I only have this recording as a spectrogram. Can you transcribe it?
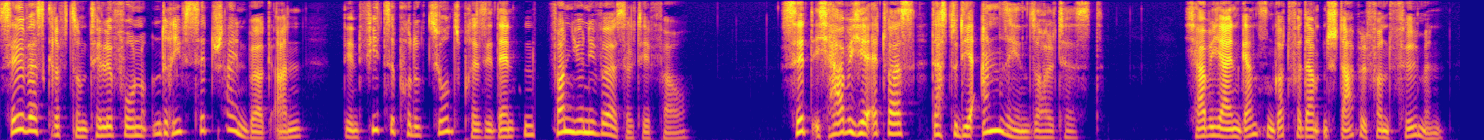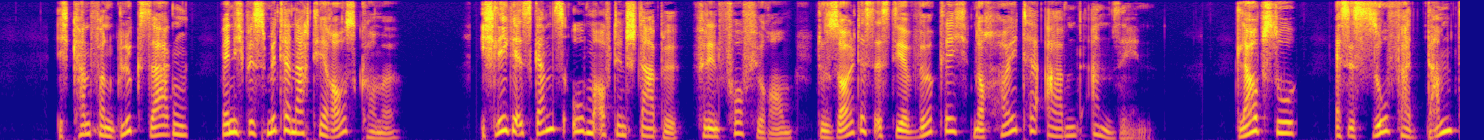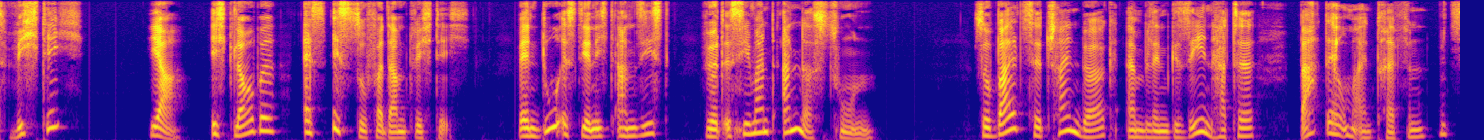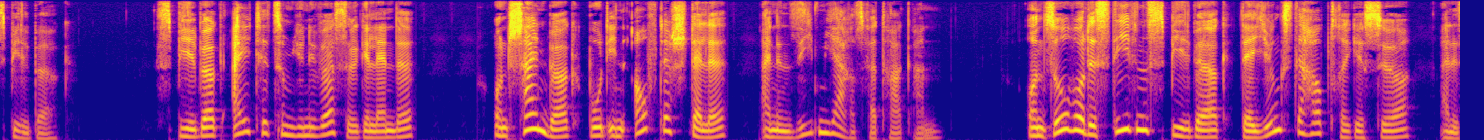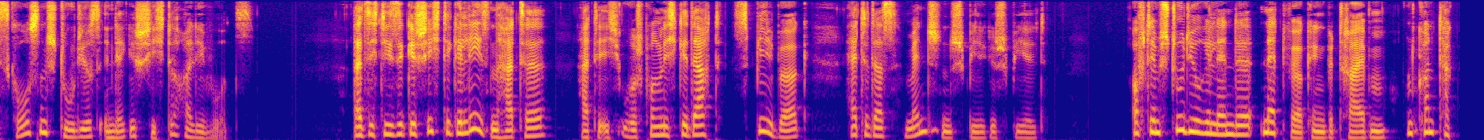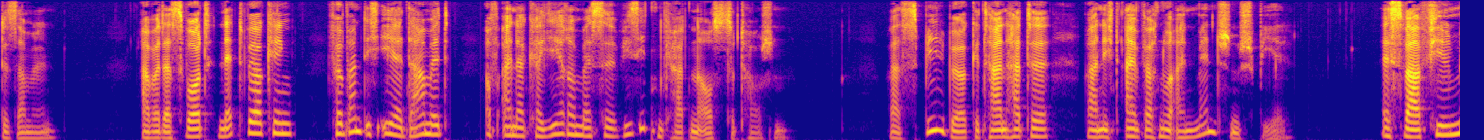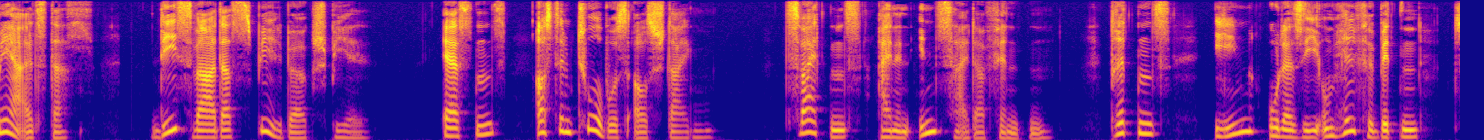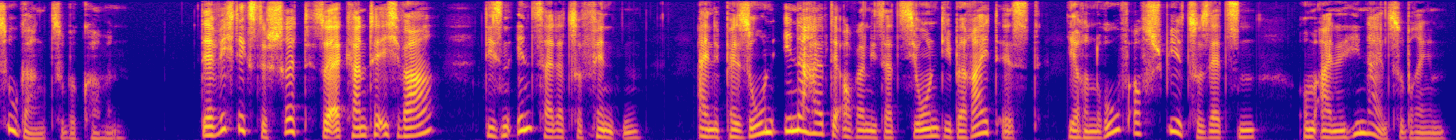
Silvers griff zum Telefon und rief Sid Scheinberg an, den Vizeproduktionspräsidenten von Universal TV. Sid, ich habe hier etwas, das du dir ansehen solltest. Ich habe hier einen ganzen gottverdammten Stapel von Filmen. Ich kann von Glück sagen, wenn ich bis Mitternacht hier rauskomme. Ich lege es ganz oben auf den Stapel für den Vorführraum. Du solltest es dir wirklich noch heute Abend ansehen. Glaubst du, es ist so verdammt wichtig? Ja, ich glaube, es ist so verdammt wichtig. Wenn du es dir nicht ansiehst, wird es jemand anders tun. Sobald Sid Scheinberg Amblin gesehen hatte, bat er um ein Treffen mit Spielberg. Spielberg eilte zum Universal-Gelände und Scheinberg bot ihn auf der Stelle einen Siebenjahresvertrag an. Und so wurde Steven Spielberg der jüngste Hauptregisseur eines großen Studios in der Geschichte Hollywoods. Als ich diese Geschichte gelesen hatte, hatte ich ursprünglich gedacht, Spielberg hätte das Menschenspiel gespielt. Auf dem Studiogelände Networking betreiben und Kontakte sammeln. Aber das Wort Networking verband ich eher damit, auf einer Karrieremesse Visitenkarten auszutauschen. Was Spielberg getan hatte, war nicht einfach nur ein Menschenspiel. Es war viel mehr als das. Dies war das Spielberg-Spiel. Erstens aus dem Tourbus aussteigen. Zweitens einen Insider finden. Drittens ihn oder sie um Hilfe bitten, Zugang zu bekommen. Der wichtigste Schritt, so erkannte ich, war, diesen Insider zu finden, eine Person innerhalb der Organisation, die bereit ist, ihren Ruf aufs Spiel zu setzen, um einen hineinzubringen.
